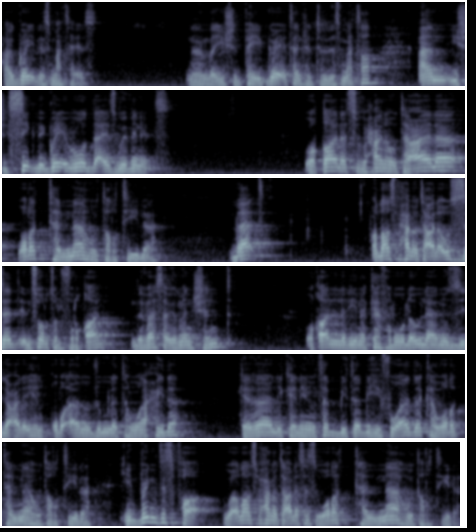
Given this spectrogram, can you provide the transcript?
how great this matter is. You know, that you should pay great attention to this matter and you should seek the great reward that is within it. وقال سبحانه وتعالى ورتلناه ترتيلا That Allah subhanahu wa ta'ala also said in Surah Al-Furqan, the verse that we mentioned, وقال الذين كفروا لولا نزل عليه القرآن جملة واحدة كذلك لنثبت به فؤادك ورتلناه ترتيلا He brings this part where Allah wa ta'ala says ورتلناه ترتيلا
